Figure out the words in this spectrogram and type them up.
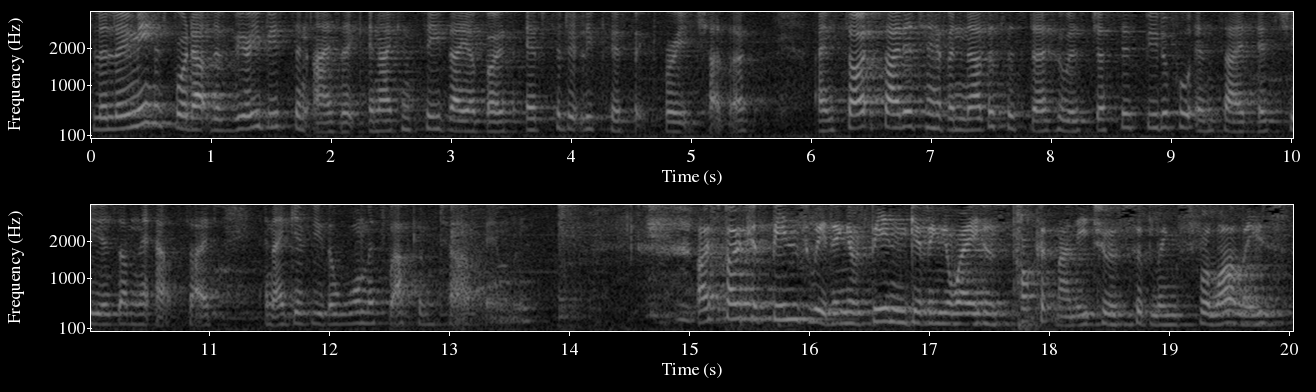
Lalumi has brought out the very best in Isaac, and I can see they are both absolutely perfect for each other. I'm so excited to have another sister who is just as beautiful inside as she is on the outside, and I give you the warmest welcome to our family. I spoke at Ben's wedding of Ben giving away his pocket money to his siblings for lollies.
